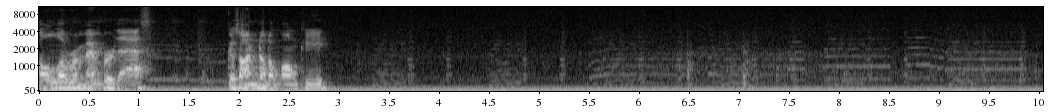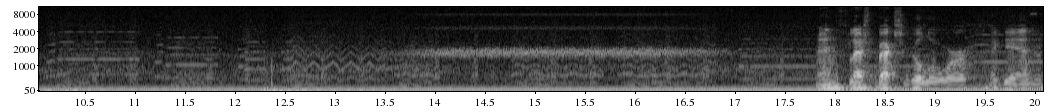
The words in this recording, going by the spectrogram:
I'll uh, remember that. Because I'm not a monkey. Flashbacks galore again.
